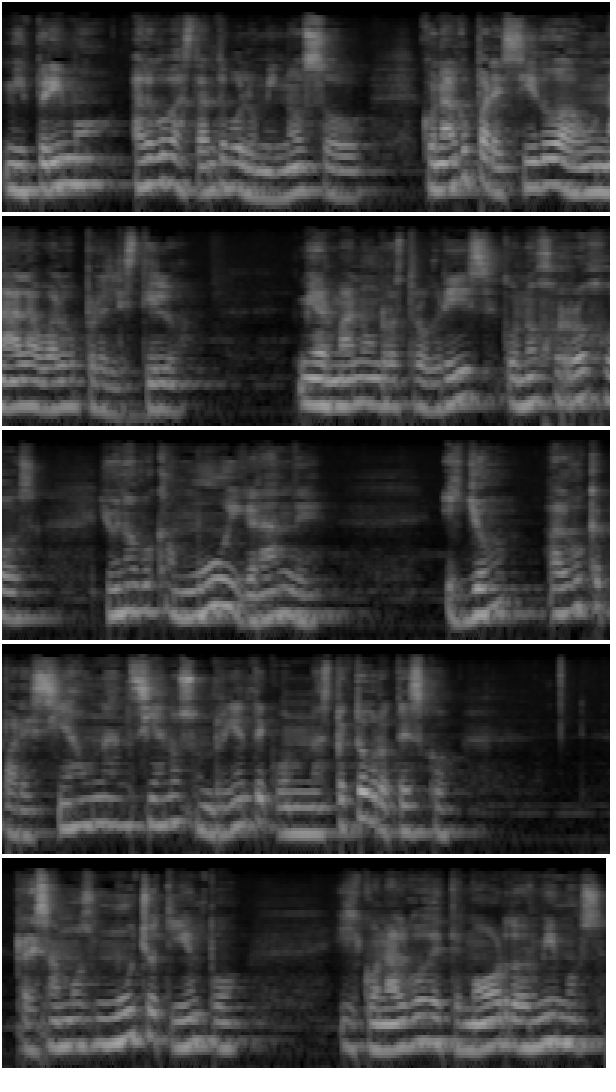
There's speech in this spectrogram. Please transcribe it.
mi primo algo bastante voluminoso, con algo parecido a un ala o algo por el estilo. Mi hermano un rostro gris, con ojos rojos y una boca muy grande. Y yo algo que parecía un anciano sonriente con un aspecto grotesco. Rezamos mucho tiempo, y con algo de temor dormimos.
